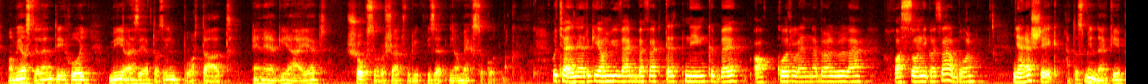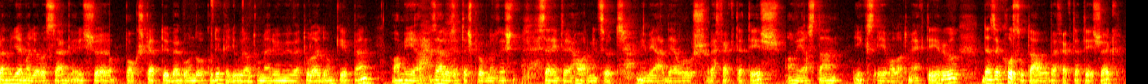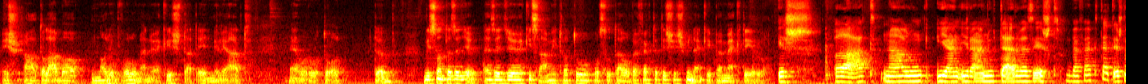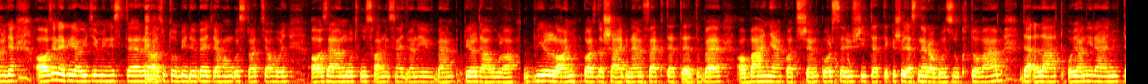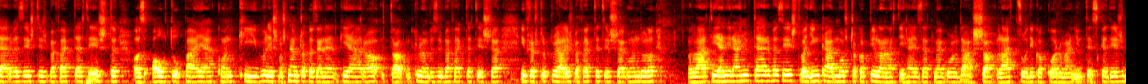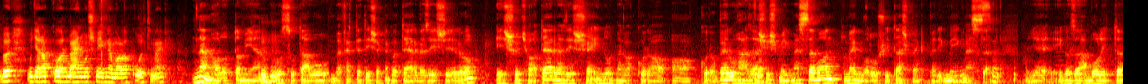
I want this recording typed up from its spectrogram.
Ami azt jelenti, hogy mi ezért az importált energiáért sokszorosát fogjuk fizetni a megszokottnak. Hogyha energiaművekbe fektetnénk be, akkor lenne belőle haszon igazából? Nyereség? Hát az mindenképpen ugye Magyarország is Paks 2-be gondolkodik, egy új atomerőműve tulajdonképpen, ami az előzetes prognózis szerint 35 milliárd eurós befektetés, ami aztán x év alatt megtérül, de ezek hosszú távú befektetések, és általában nagyobb volumenűek is, tehát 1 milliárd eurótól több. Viszont ez egy, ez egy kiszámítható, hosszú távú befektetés, és mindenképpen megtérül. És lát nálunk ilyen irányú tervezést, befektetést? Na ugye az energiaügyi miniszter az utóbbi időben egyre hangoztatja, hogy az elmúlt 20-30-40 évben például a villanygazdaság nem fektetett be, a bányákat sem korszerűsítették, és hogy ezt ne ragozzuk tovább, de lát olyan irányú tervezést és befektetést az autópályákon kívül, és most nem csak az energiára, itt a különböző befektetésre, infrastruktúrális befektetésre gondolok, lát ilyen irányú tervezést, vagy inkább most csak a pillanatnyi helyzet megoldása látszódik a kormány intézkedésből, ugyan a kormány most még nem alakult meg. Nem hallottam ilyen uh-huh. hosszú távú befektetéseknek a tervezéséről, és hogyha a tervezés se indult meg, akkor a, a, akkor a beruházás is még messze van, a megvalósítás meg pedig még messze. Ugye igazából itt,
